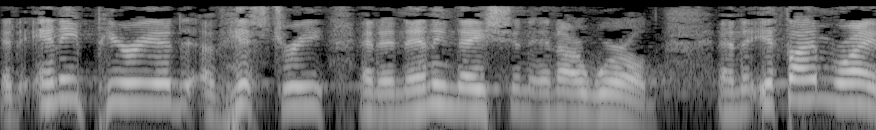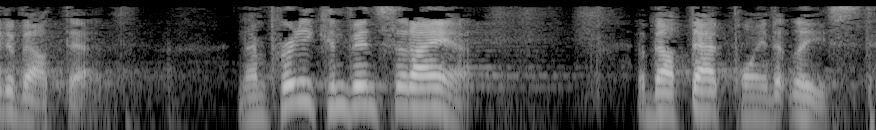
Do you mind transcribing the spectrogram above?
at any period of history and in any nation in our world. And if I'm right about that, and I'm pretty convinced that I am, about that point at least,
